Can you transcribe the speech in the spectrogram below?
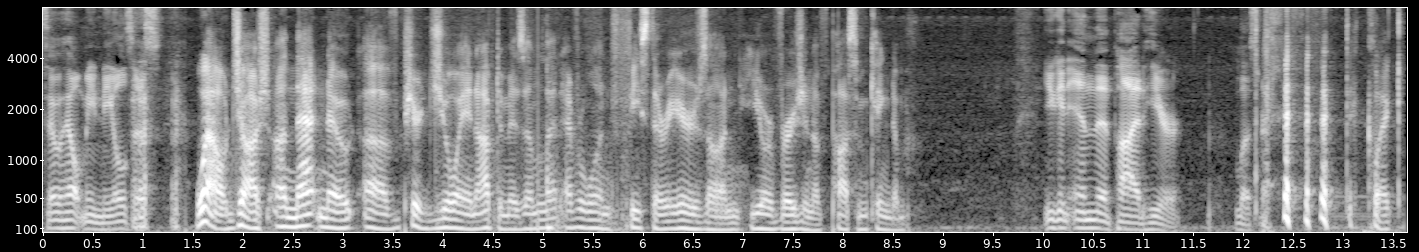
So help me, Niels. This. Well, Josh, on that note of pure joy and optimism, let everyone feast their ears on your version of Possum Kingdom. You can end the pod here, listeners. Click.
